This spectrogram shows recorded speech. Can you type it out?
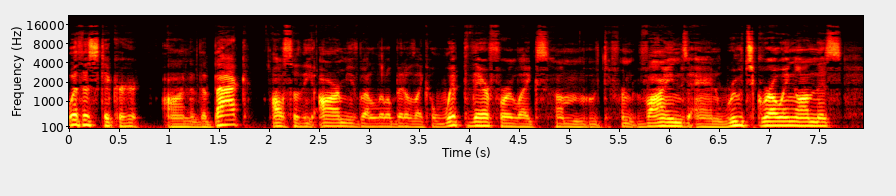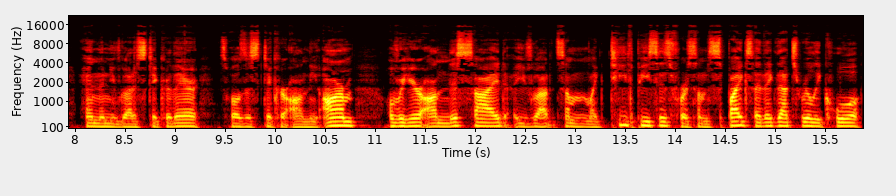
with a sticker on the back. Also, the arm, you've got a little bit of like a whip there for like some different vines and roots growing on this and then you've got a sticker there, as well as a sticker on the arm. Over here on this side, you've got some like teeth pieces for some spikes. I think that's really cool,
